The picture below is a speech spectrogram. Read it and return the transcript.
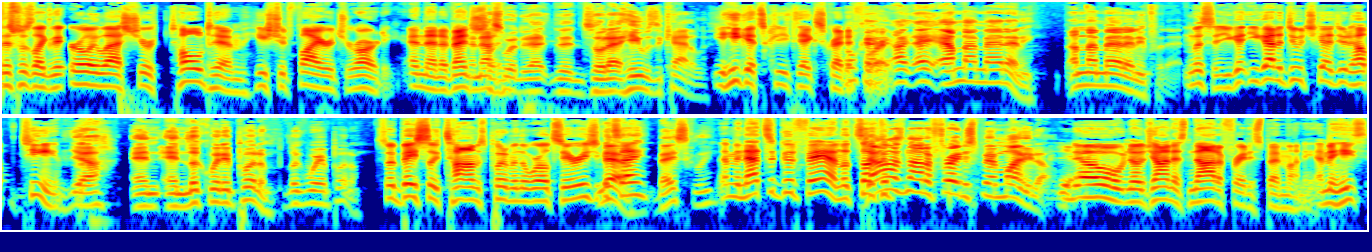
this was like the early last year, told him he should fire Girardi, and then eventually, And that's what that, that- so that he was the catalyst. he gets he takes credit Okay, for it. I, I, I'm not mad at him. I'm not mad at him for that. Listen, you got you got to do what you got to do to help the team. Yeah, and and look where it put him. Look where it put him. So basically, Tom's put him in the World Series. You could yeah, say. basically. I mean, that's a good fan. Let's talk. John's not afraid to spend money though. No, no, John is not afraid to spend money. I mean, he's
